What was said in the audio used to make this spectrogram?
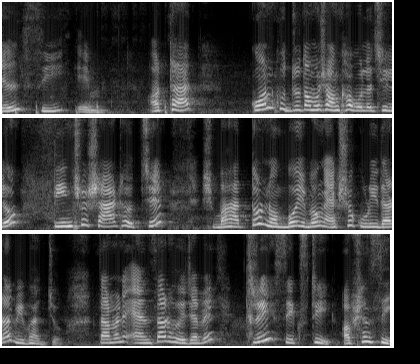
এল সি এম। অর্থাৎ কোন ক্ষুদ্রতম সংখ্যা বলেছিল? তিনশো ষাট হচ্ছে বাহাত্তর, নব্বই এবং একশো কুড়ি দ্বারা বিভাজ্য। তার মানে অ্যান্সার হয়ে যাবে three sixty option C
